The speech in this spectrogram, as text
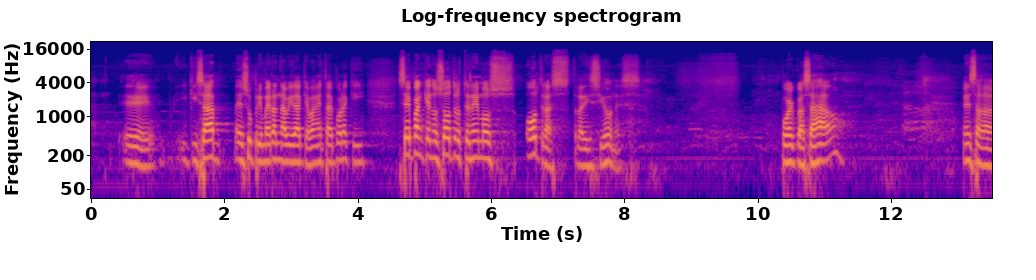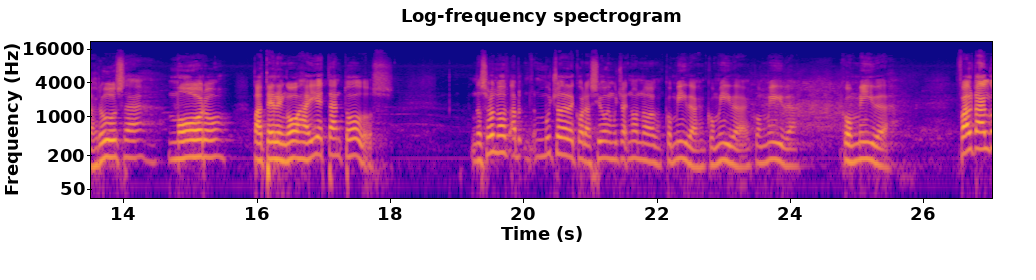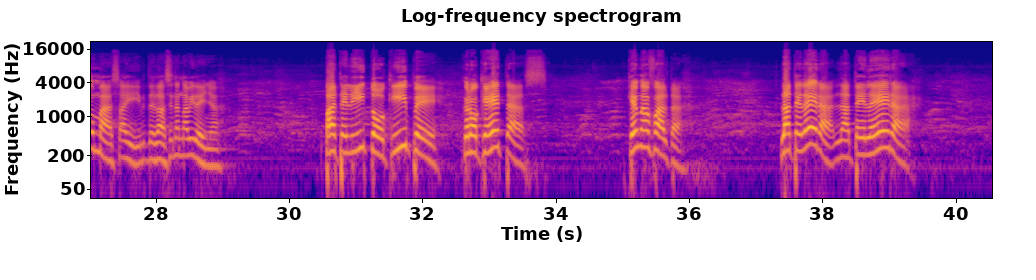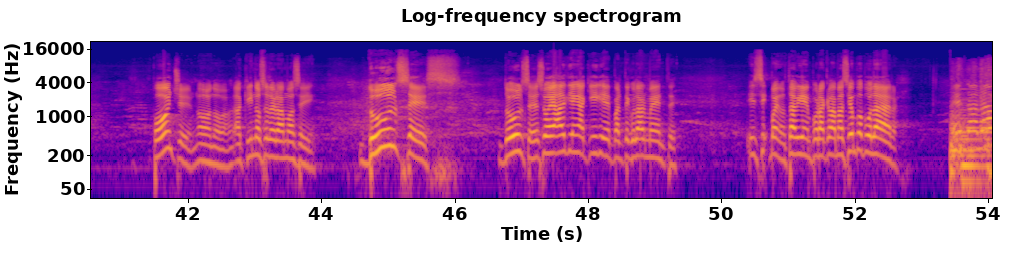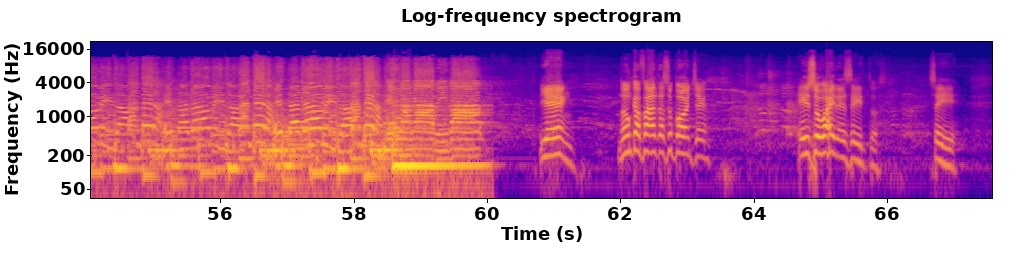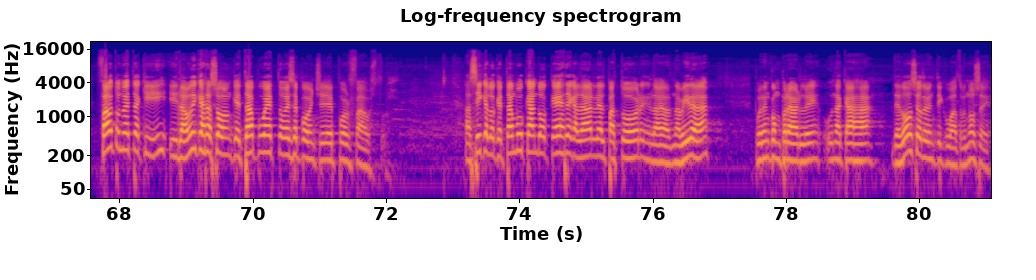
eh, y quizás es su primera Navidad que van a estar por aquí, sepan que nosotros tenemos otras tradiciones. Puerco asado, ensalada rusa, moro, pastel en hoja, ahí están todos. Nosotros no mucho de decoración, mucha, no, no, comida, comida, comida, comida. Falta algo más ahí de la cena navideña. Pastelito, quipe, croquetas. ¿Qué más falta? La telera, la telera. Ponche, no, no, aquí no celebramos así. Dulces, dulces, eso es alguien aquí particularmente. Y bueno, está bien, por aclamación popular. Esta Navidad, esta Navidad, esta Navidad, esta Navidad. Bien, nunca falta su ponche y su bailecito. Sí. Fausto no está aquí y la única razón que está puesto ese ponche es por Fausto. Así que lo que están buscando que es regalarle al pastor en la Navidad, pueden comprarle una caja de 12 o de 24, no sé.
